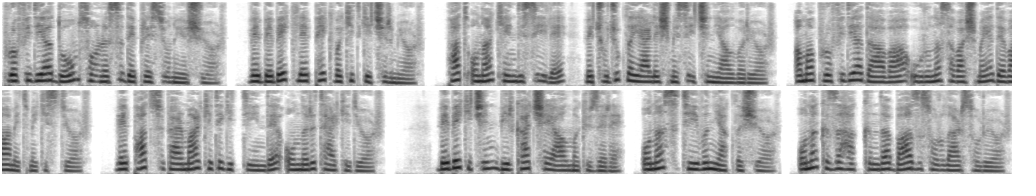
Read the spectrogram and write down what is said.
Profidia doğum sonrası depresyonu yaşıyor ve bebekle pek vakit geçirmiyor. Pat ona kendisiyle ve çocukla yerleşmesi için yalvarıyor. Ama Profidia dava uğruna savaşmaya devam etmek istiyor. Ve Pat süpermarkete gittiğinde onları terk ediyor. Bebek için birkaç şey almak üzere. Ona Steven yaklaşıyor. Ona kızı hakkında bazı sorular soruyor.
